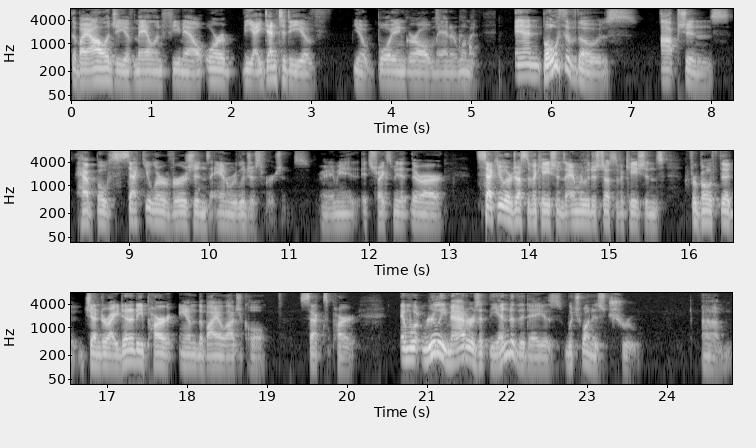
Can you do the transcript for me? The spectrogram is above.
the biology of male and female or the identity of you know boy and girl man and woman. And both of those options have both secular versions and religious versions right? I mean it, it strikes me that there are secular justifications and religious justifications for both the gender identity part and the biological sex part and what really matters at the end of the day is which one is true um,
